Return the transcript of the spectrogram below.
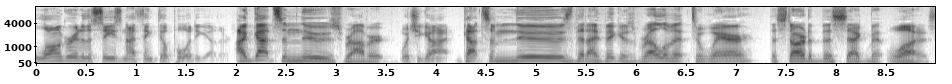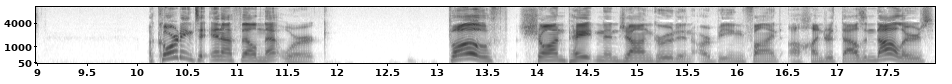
longer into the season, I think they'll pull it together. I've got some news, Robert. What you got? got some news that I think is relevant to where the start of this segment was. According to NFL Network, both Sean Payton and Jon Gruden are being fined $100,000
